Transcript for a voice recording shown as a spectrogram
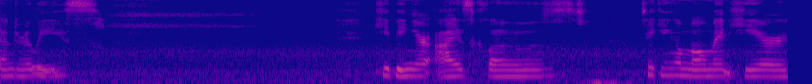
And release. Keeping your eyes closed, taking a moment here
